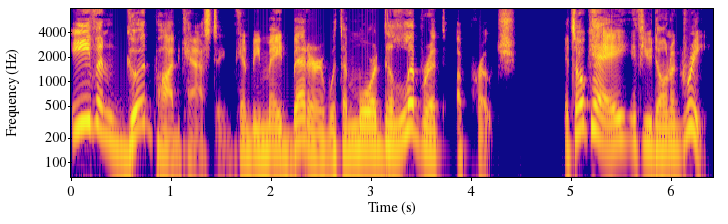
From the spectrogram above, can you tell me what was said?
Even good podcasting can be made better with a more deliberate approach. It's okay if you don't agree.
